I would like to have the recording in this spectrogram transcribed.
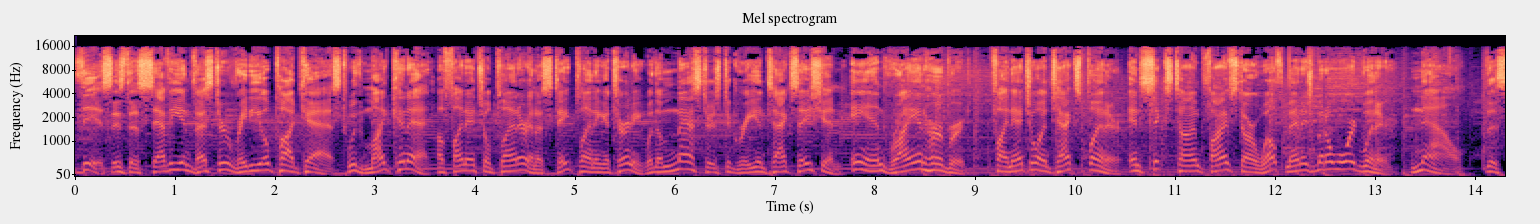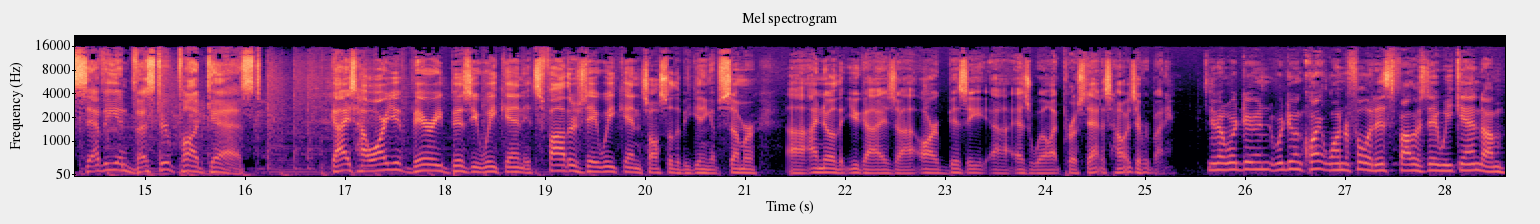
This is the Savvy Investor Radio Podcast with Mike Canet, a financial planner and estate planning attorney with a master's degree in taxation, and Ryan Herbert, financial and tax planner and six time five star wealth management award winner. Now, the Savvy Investor Podcast. Guys, how are you? Very busy weekend. It's Father's Day weekend. It's also the beginning of summer. Uh, I know that you guys uh, are busy uh, as well at Pro Status. How is everybody? You know, we're doing we're doing quite wonderful. It is Father's Day weekend. I'm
